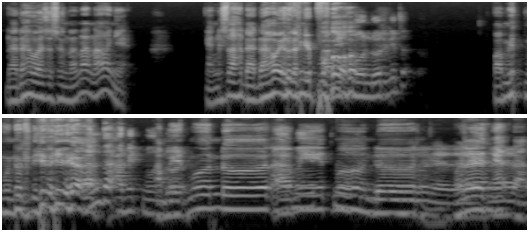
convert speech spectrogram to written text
dadah bahasa Sundana naon nya yang geus lah dadah we urang gepo mundur gitu. Pamit mundur diri ya Ente amit mundur. amit mundur amit mundur Meureun nya dah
